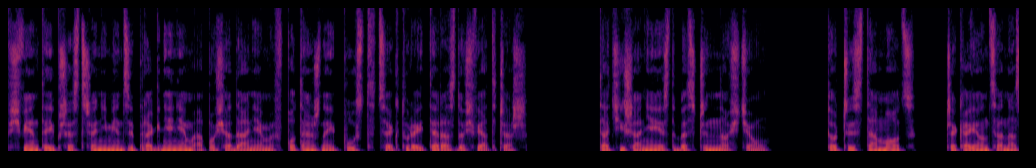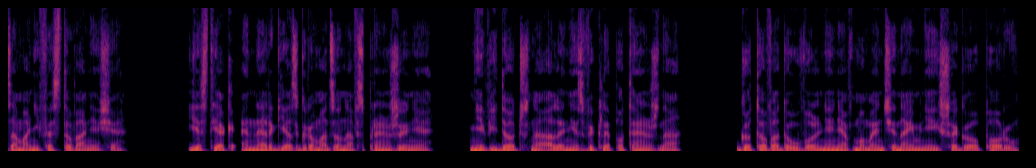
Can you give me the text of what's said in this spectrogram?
w świętej przestrzeni między pragnieniem a posiadaniem, w potężnej pustce, której teraz doświadczasz. Ta cisza nie jest bezczynnością. To czysta moc, czekająca na zamanifestowanie się. Jest jak energia zgromadzona w sprężynie, niewidoczna, ale niezwykle potężna, gotowa do uwolnienia w momencie najmniejszego oporu.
